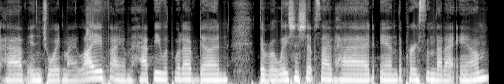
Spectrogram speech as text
have enjoyed my life. I am happy with what I've done, the relationships I've had, and the person that I am.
